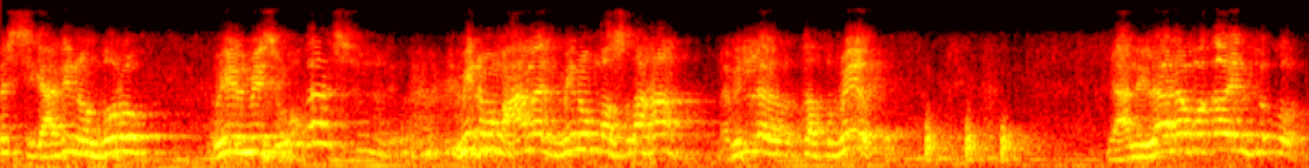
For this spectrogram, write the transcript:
بس قاعدين ينظروا ويلمسوا وبس منهم عمل منهم مصلحة. بالله تطبيق يعني لا نفقة ينفقون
